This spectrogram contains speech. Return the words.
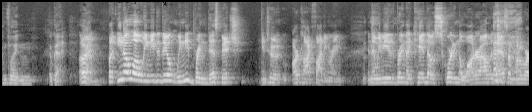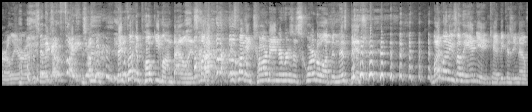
I'm fighting. Okay. All right, um, but you know what we need to do? We need to bring this bitch into our cockfighting ring. And then we need to bring that kid that was squirting the water out of his ass on one of our earlier episodes. They're gonna fight each other. They fucking Pokemon battle. It's fucking, it's fucking Charmander versus Squirtle up in this bitch. My money's on the Indian kid because you know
